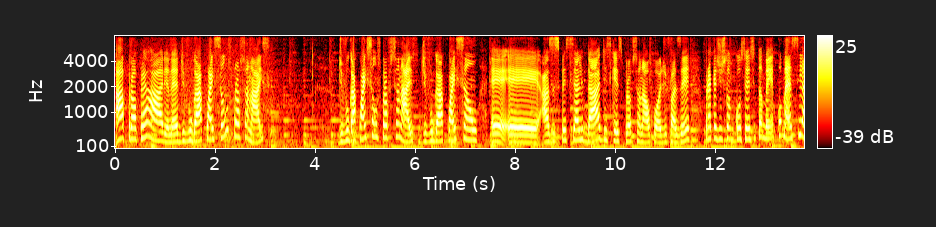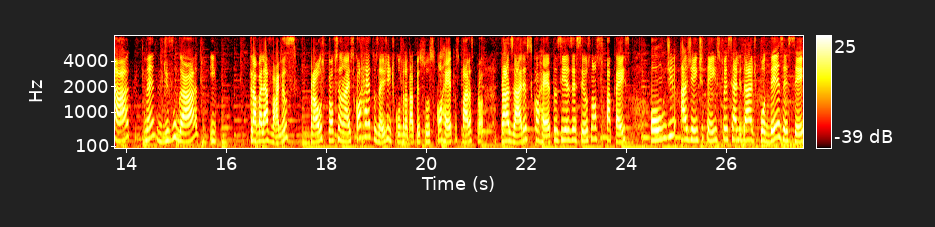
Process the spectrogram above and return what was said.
a própria área, né? Divulgar quais são os profissionais, divulgar quais são os profissionais, divulgar quais são é, é, as especialidades que esse profissional pode fazer para que a gente tome consciência e também comece a né, divulgar e trabalhar vagas para os profissionais corretos, né, gente? Contratar pessoas corretas para as, para as áreas corretas e exercer os nossos papéis onde a gente tem especialidade, poder exercer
